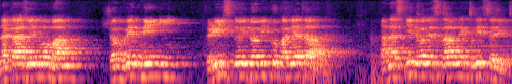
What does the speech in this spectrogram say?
Наказуємо вам, щоб ви нині прісно і до пам'ятали та наслідували славних лицарів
